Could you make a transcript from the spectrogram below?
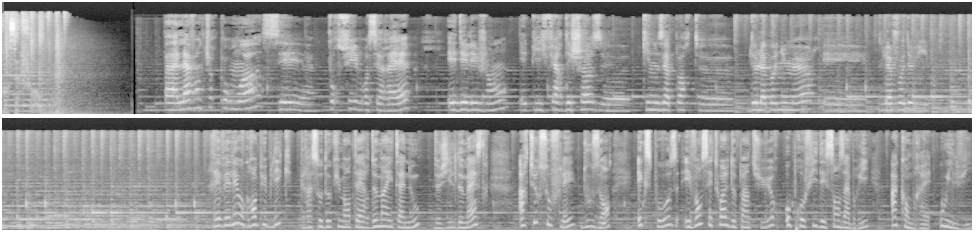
France Info. Bah, L'aventure pour moi, c'est euh, poursuivre ses rêves, aider les gens et puis faire des choses euh, qui nous apportent euh, de la bonne humeur et de la joie de vivre. Révélé au grand public grâce au documentaire Demain est à nous de Gilles Demestre, Arthur Soufflet, 12 ans, expose et vend ses toiles de peinture au profit des sans-abri à Cambrai où il vit.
